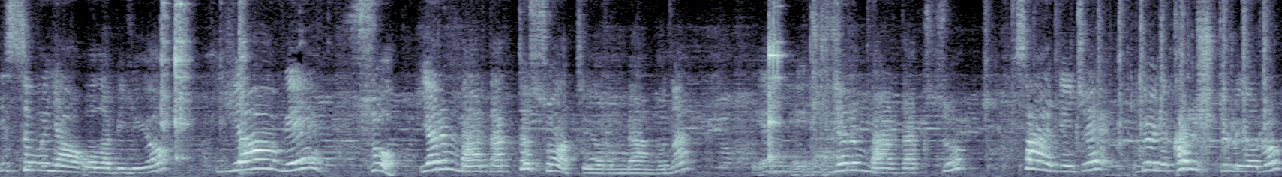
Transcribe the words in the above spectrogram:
e, sıvı yağ olabiliyor. Yağ ve su. Yarım bardakta su atıyorum ben buna. Yani yarım bardak su. Sadece böyle karıştırıyorum.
